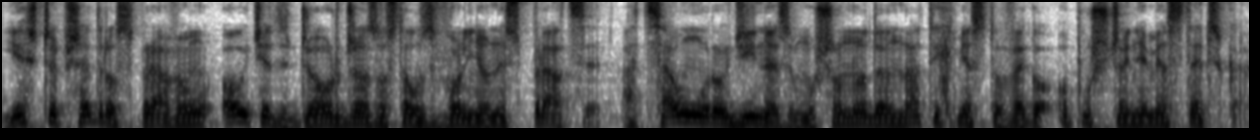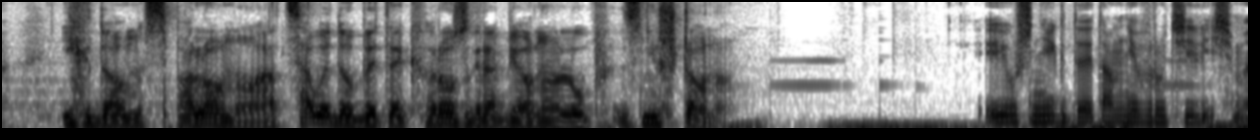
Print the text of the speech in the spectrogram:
Jeszcze przed rozprawą ojciec George'a został zwolniony z pracy, a całą rodzinę zmuszono do natychmiastowego opuszczenia miasteczka. Ich dom spalono, a cały dobytek rozgrabiono lub zniszczono. Już nigdy tam nie wróciliśmy.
